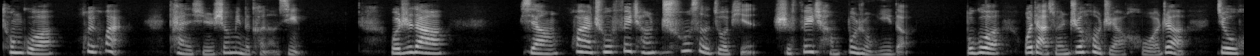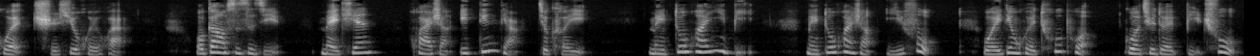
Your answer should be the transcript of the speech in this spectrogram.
通过绘画探寻生命的可能性。我知道，想画出非常出色的作品是非常不容易的。不过，我打算之后只要活着，就会持续绘画。我告诉自己，每天画上一丁点儿就可以，每多画一笔，每多画上一幅，我一定会突破过去对笔触、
